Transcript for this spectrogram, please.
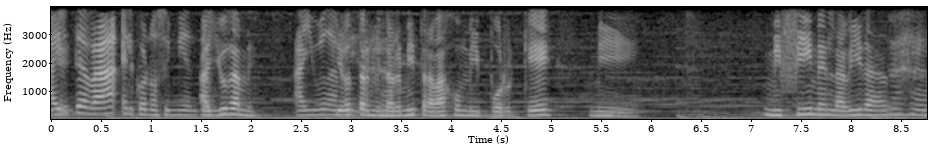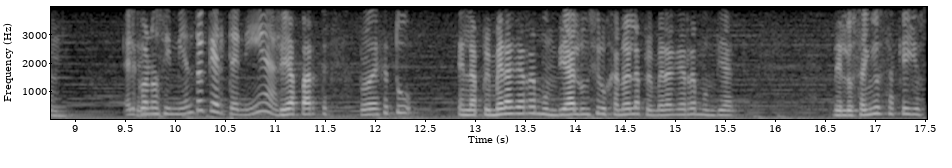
Ahí que- te va el conocimiento. Ayúdame. Ayúdame. Quiero terminar ajá. mi trabajo, mi porqué, mi mi fin en la vida. Mi- El sí. conocimiento que él tenía. Sí, aparte, pero deja tú, en la Primera Guerra Mundial, un cirujano de la Primera Guerra Mundial, de los años aquellos,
